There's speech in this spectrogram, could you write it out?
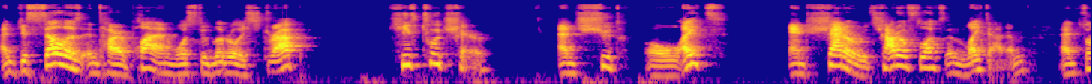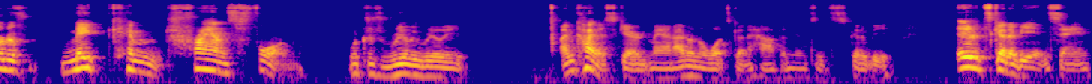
and Gisela's entire plan was to literally strap Keefe to a chair and shoot light and shadows, shadow flux and light at him, and sort of make him transform, which is really, really. I'm kind of scared, man. I don't know what's gonna happen. It's, it's gonna be, it's gonna be insane.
